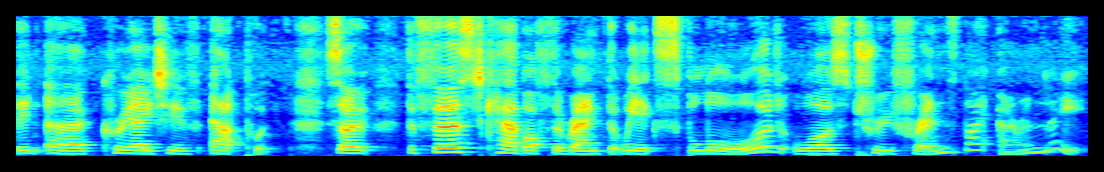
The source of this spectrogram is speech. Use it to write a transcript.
in, uh, creative output. So the first cab off the rank that we explored was True Friends by Aaron Lee.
